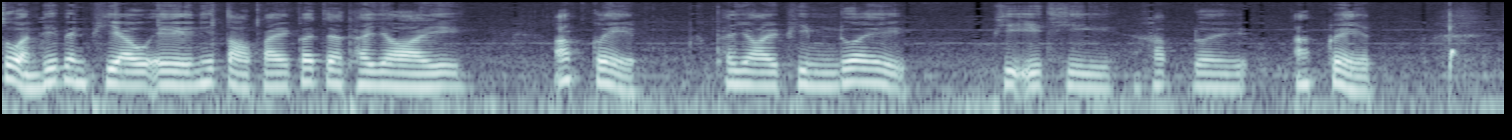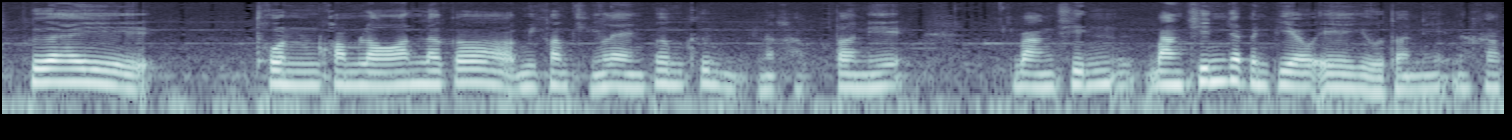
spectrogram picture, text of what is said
ส่วนที่เป็น PLA นี่ต่อไปก็จะทยอยอัปเกรด ทยอยพิมพ์ด้วย PET นะครับ โดยอัปเกรด เพื่อให้ทนความร้อนแล้วก็มีความแข็งแรงเพิ่มขึ้นนะครับ ตอนนี้บางชิ้นบางชิ้นจะเป็น PLA อยู่ตอนนี้นะครับ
